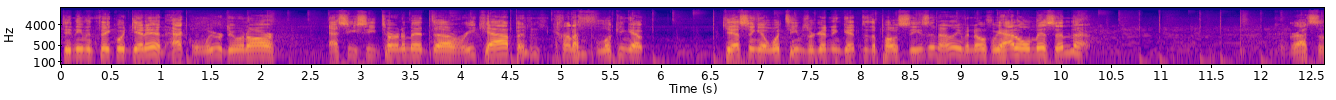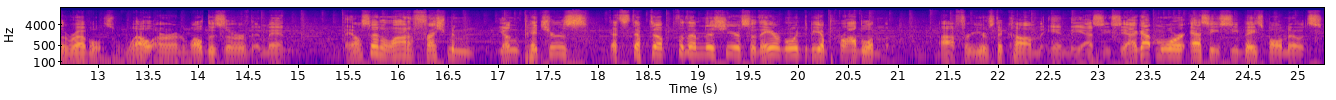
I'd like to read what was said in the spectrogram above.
didn't even think would get in. Heck, when we were doing our SEC tournament uh, recap and kind of looking at guessing at what teams are going to get to the postseason, I don't even know if we had Ole Miss in there. Congrats to the Rebels. Well earned, well deserved, and man, they also had a lot of freshman young pitchers that stepped up for them this year, so they are going to be a problem uh, for years to come in the SEC. I got more SEC baseball notes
